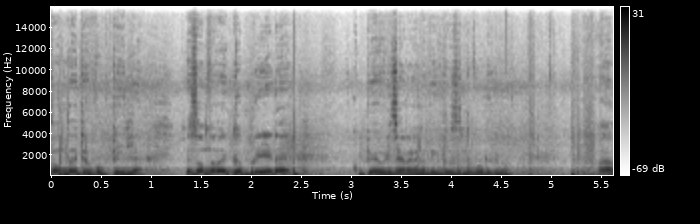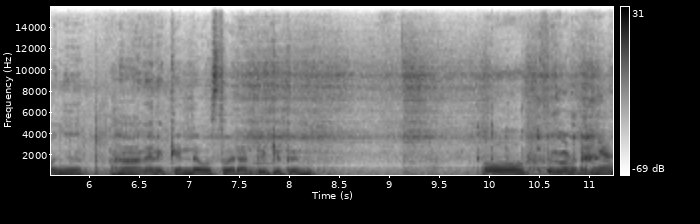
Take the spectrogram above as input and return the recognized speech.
സ്വന്തമായിട്ടൊരു കുപ്പിയില്ല. സ്വന്തമായി ഗബ്രിയുടെ കുപ്പിയെ പിടിച്ച് നടക്കണം ബിഗ് ഒന്ന് കൊടുക്കണം പറഞ്ഞ് ആ നിനക്ക് എന്റെ അവസ്ഥ വരാണ്ടിരിക്കട്ടെ എന്ന്. ഓ. ഞാൻ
